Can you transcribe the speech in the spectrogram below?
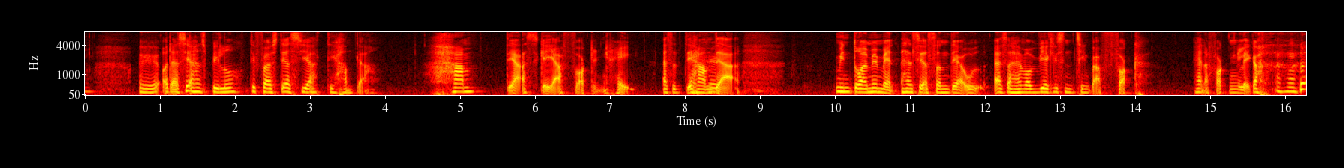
Mm. Øh, og da jeg ser hans billede, det første jeg siger, det er ham der. Ham der skal jeg fucking have. Altså, det er okay. ham der. Min drømmemand, han ser sådan der ud. Altså, han var virkelig sådan, tænkte bare, fuck. Han er fucking lækker. Uh-huh.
